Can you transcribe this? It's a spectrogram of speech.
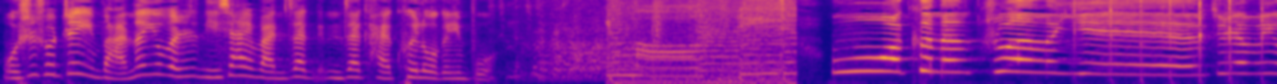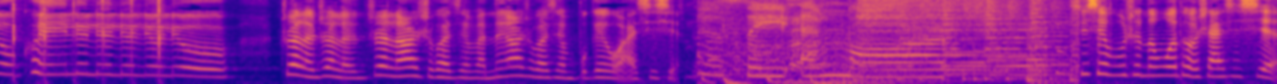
我是说这一把，那有本事你下一把你再你再开，亏了我给你补。哇，柯南赚了耶！居然没有亏，六六六六六，赚了赚了赚了二十块钱，把那二十块钱补给我啊，谢谢。谢谢浮尘的摸头杀，谢谢。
